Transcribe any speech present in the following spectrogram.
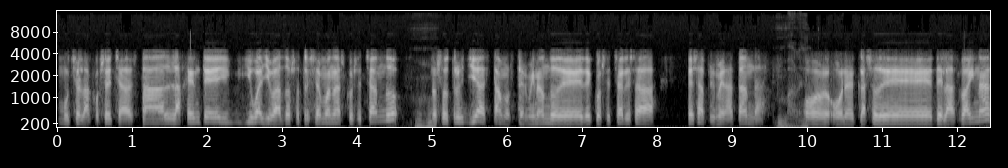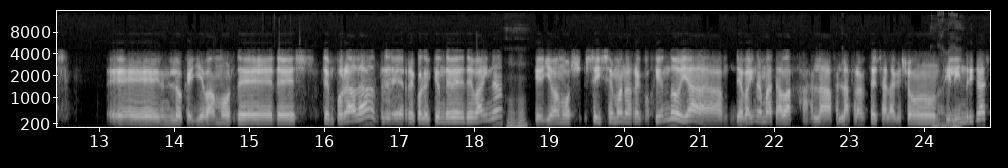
mucho la cosecha. Está la gente igual lleva dos o tres semanas cosechando, nosotros ya estamos terminando de, cosechar esa esa primera tanda. O, en el caso de, de las vainas, eh, en lo que llevamos de, temporada de recolección de, vaina, que llevamos seis semanas recogiendo ya de vaina mata baja, la, francesa, la que son cilíndricas,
